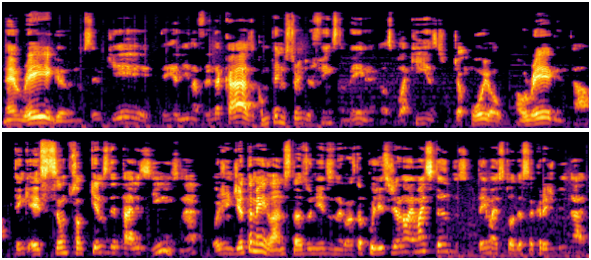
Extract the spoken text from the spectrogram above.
né? Reagan, não sei o que, tem ali na frente da casa, como tem no Stranger Things também, né? Aquelas plaquinhas de, apoio ao, ao, Reagan e tal. Tem, esses são, são pequenos detalhezinhos, né? Hoje em dia também, lá nos Estados Unidos, o negócio da polícia já não é mais tanto, assim, não tem mais toda essa credibilidade.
